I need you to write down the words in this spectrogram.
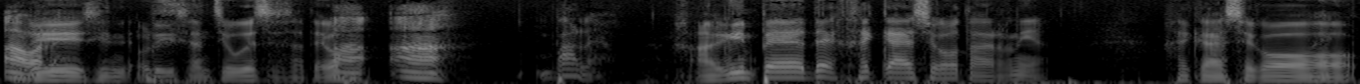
Ah, vale. Hori zantziu ez ezateko. Ah, ah, vale. Aginpe de GKS-ko tabernia. GKS-ko...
